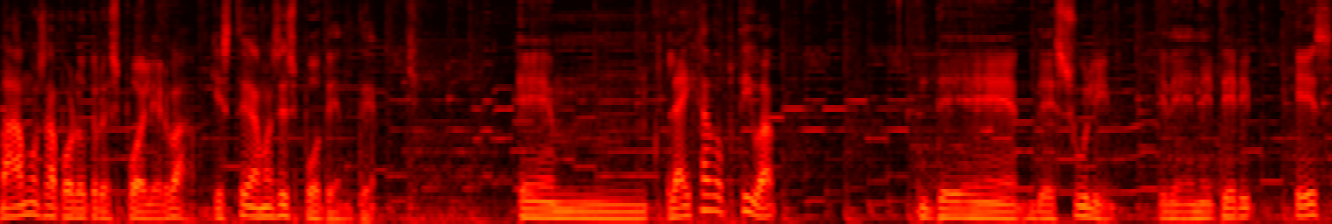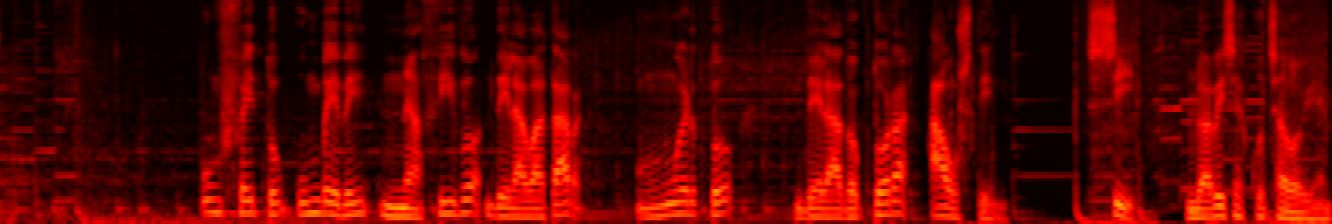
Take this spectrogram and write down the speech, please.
Vamos a por otro spoiler, va, que este además es potente. Em, la hija adoptiva de, de Sully y de Neteri es un feto, un bebé nacido del avatar muerto de la doctora Austin. Sí, lo habéis escuchado bien.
